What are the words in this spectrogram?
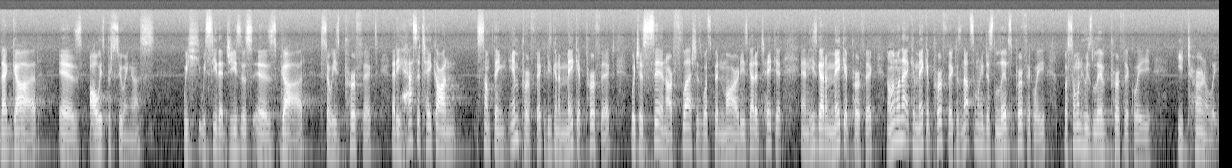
that God is always pursuing us. We, we see that Jesus is God, so he's perfect, that he has to take on something imperfect if he's going to make it perfect, which is sin. Our flesh is what's been marred. He's got to take it and he's got to make it perfect. The only one that can make it perfect is not someone who just lives perfectly, but someone who's lived perfectly eternally.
